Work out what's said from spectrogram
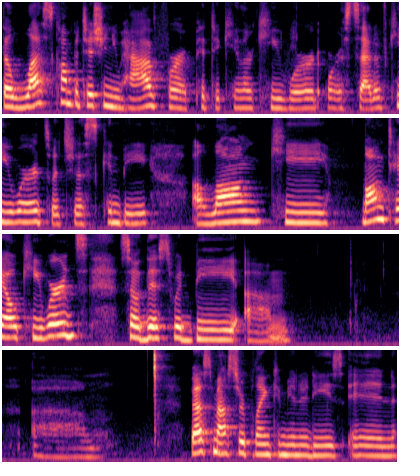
The less competition you have for a particular keyword or a set of keywords, which just can be a long key, long tail keywords. So, this would be um, um, best master plan communities in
